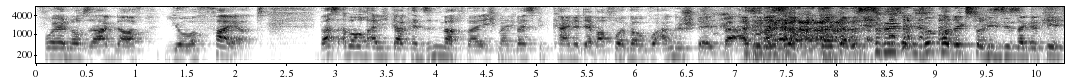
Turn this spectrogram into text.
vorher noch sagen darf, you're fired. Was aber auch eigentlich gar keinen Sinn macht, weil ich meine, ich weiß, es gibt keine, der war vorher mal irgendwo angestellt. Bei, also das ist zumindest irgendwie so kontextualisiert, sagt, okay,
